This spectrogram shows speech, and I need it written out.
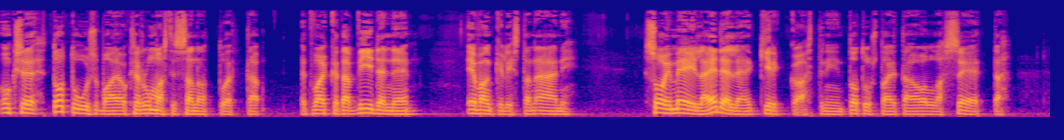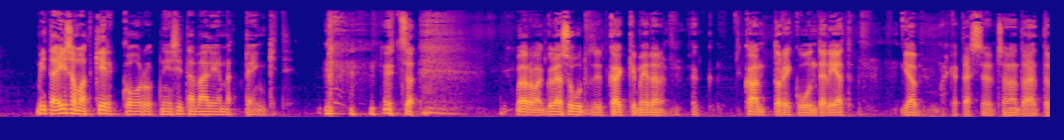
onko se totuus vai onko se rumasti sanottu, että, että vaikka tämä viidennen evankelistan ääni soi meillä edelleen kirkkaasti, niin totuus taitaa olla se, että mitä isommat kirkkourut, niin sitä väljemmät penkit. Nyt sä varmaan kyllä suututit kaikki meidän kanttorikuuntelijat ja ehkä tässä nyt sanotaan, että,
